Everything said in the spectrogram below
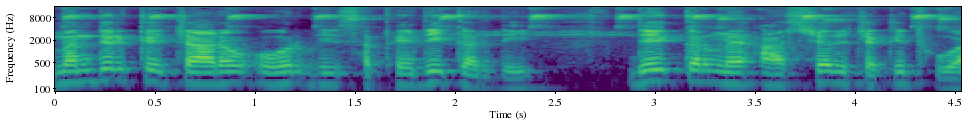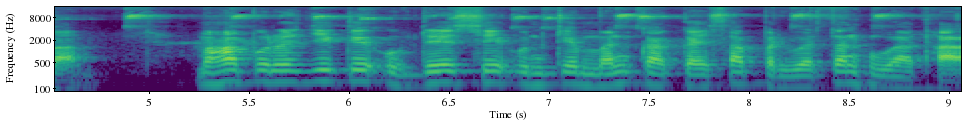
मंदिर के चारों ओर भी सफ़ेदी कर दी। देखकर मैं आश्चर्यचकित हुआ। महापुरुष जी के उपदेश से उनके मन का कैसा परिवर्तन हुआ था।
